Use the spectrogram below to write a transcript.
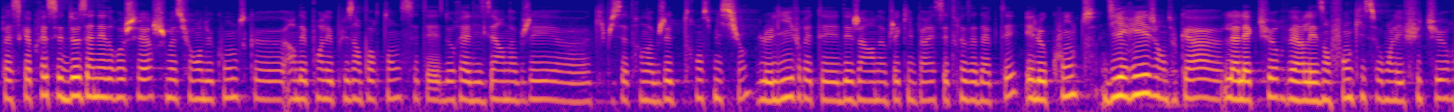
parce qu'après ces deux années de recherche, je me suis rendu compte qu'un des points les plus importants, c'était de réaliser un objet euh, qui puisse être un objet de transmission. Le livre était déjà un objet qui me paraissait très adapté, et le conte dirige en tout cas la lecture vers les enfants qui seront les futurs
